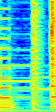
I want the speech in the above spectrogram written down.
You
